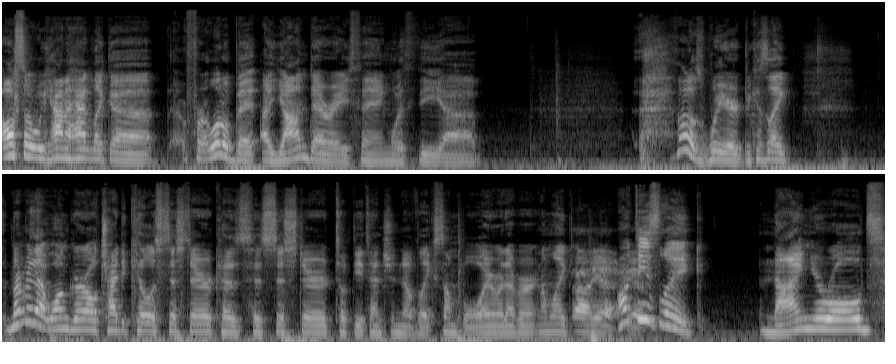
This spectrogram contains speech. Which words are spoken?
also we kind of had like a for a little bit a yandere thing with the. Uh, I thought it was weird because like. Remember that one girl tried to kill his sister because his sister took the attention of like some boy or whatever, and I'm like, Oh yeah. aren't yeah. these like nine year olds?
